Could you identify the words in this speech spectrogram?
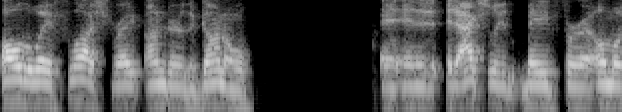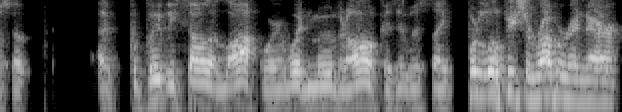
all the way flush right under the gunnel, and, and it, it actually made for a, almost a a completely solid lock where it wouldn't move at all because it was like Put a little piece of rubber in there,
